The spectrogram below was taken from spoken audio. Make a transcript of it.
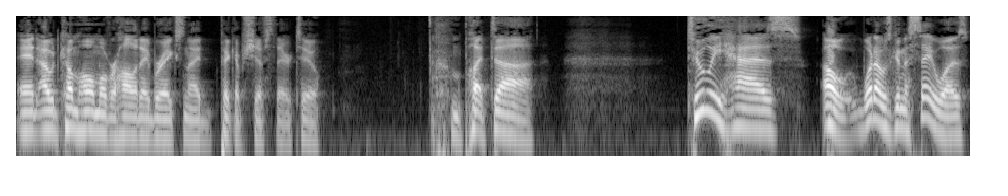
And I would come home over holiday breaks and I'd pick up shifts there too. but, uh, Thule has, oh, what I was going to say was,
